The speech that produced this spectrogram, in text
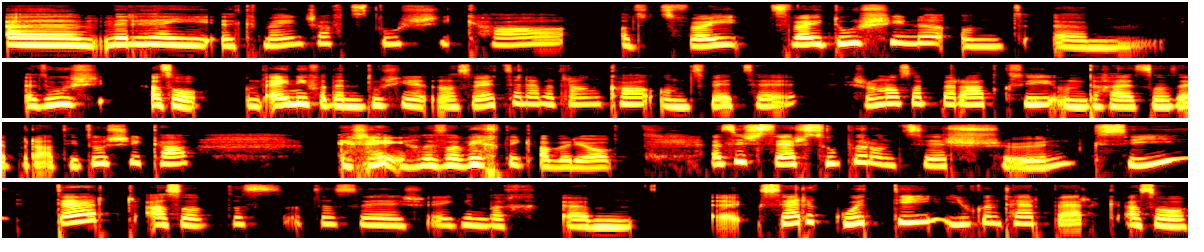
Ähm, wir hatten eine Gemeinschaftsdusche, gehabt, oder zwei, zwei Duschen und ähm, eine Dusche, also, und eine von diesen Duschen hat noch ein WC nebendran gehabt und das WC war schon noch separat gewesen, und ich hatte jetzt noch eine separate Dusche. Gehabt. Ist eigentlich nicht so wichtig, aber ja. Es war sehr super und sehr schön gewesen dort. Also das, das ist eigentlich ähm, eine sehr gute Jugendherberg. Also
